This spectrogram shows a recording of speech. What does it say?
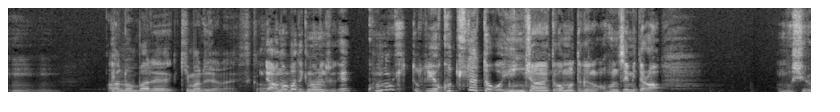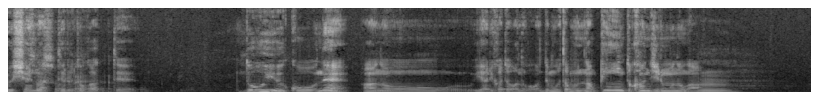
あの場で決まるじゃないですか。で、あの場で決まるんですけど、え、この人と、いや、こっちでやった方がいいんじゃない？とか思ったけど、本戦見たら、あ面白い試合になってるとかって、どういう、こうね、あのーやり方があるのか、でも多分、なピーンと感じるものが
